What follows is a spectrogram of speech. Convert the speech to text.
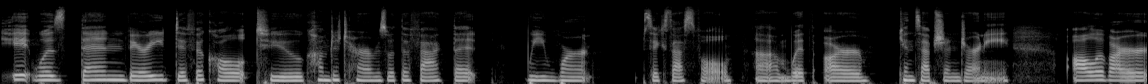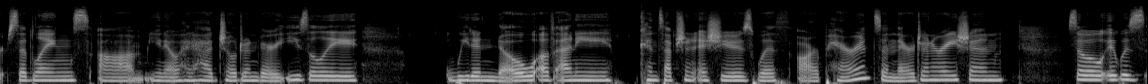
it was then very difficult to come to terms with the fact that we weren't successful um, with our conception journey. All of our siblings, um, you know, had had children very easily we didn't know of any conception issues with our parents and their generation. So it was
